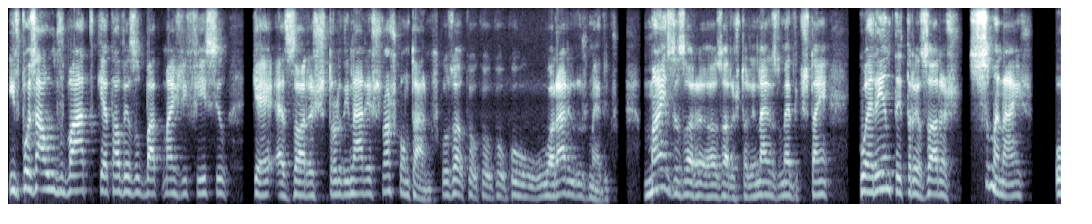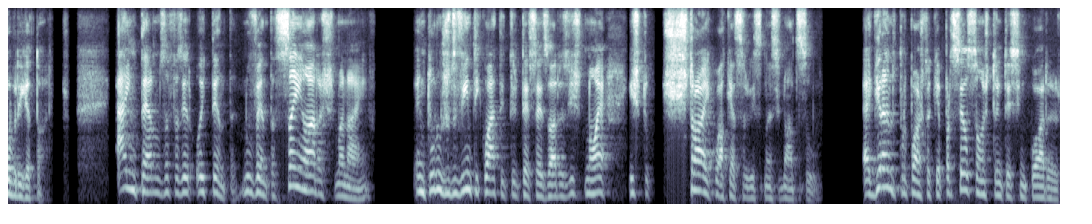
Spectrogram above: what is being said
e depois há o debate, que é talvez o debate mais difícil, que é as horas extraordinárias. Se nós contarmos com, os, com, com, com o horário dos médicos, mais as horas, as horas extraordinárias, os médicos têm 43 horas semanais obrigatórias. Há internos a fazer 80, 90, 100 horas semanais em turnos de 24 e 36 horas. Isto não é, isto destrói qualquer Serviço Nacional de Saúde. A grande proposta que apareceu são as 35 horas,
